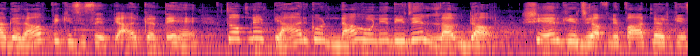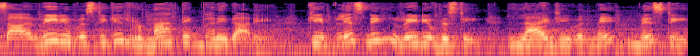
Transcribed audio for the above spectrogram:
अगर आप भी किसी से प्यार करते हैं तो अपने प्यार को ना होने दीजिए लॉकडाउन शेयर कीजिए अपने पार्टनर के साथ रेडियो यूनिवर्सिटी के रोमांटिक भरे गाने। कीप लिसनिंग रेडियो यूनिवर्सिटी लाए जीवन में मिस्टी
